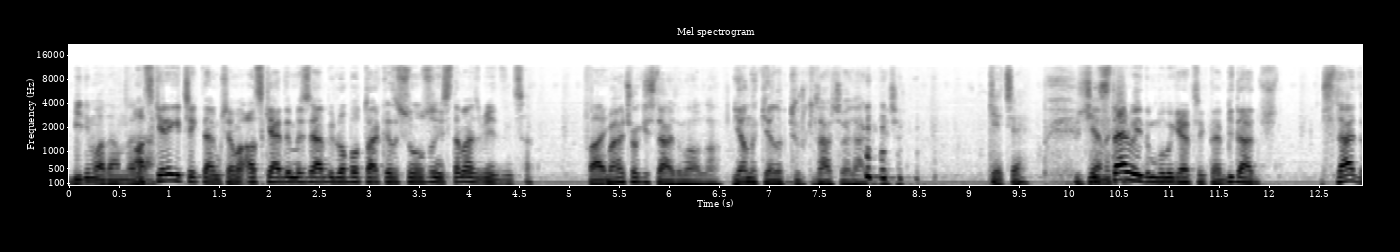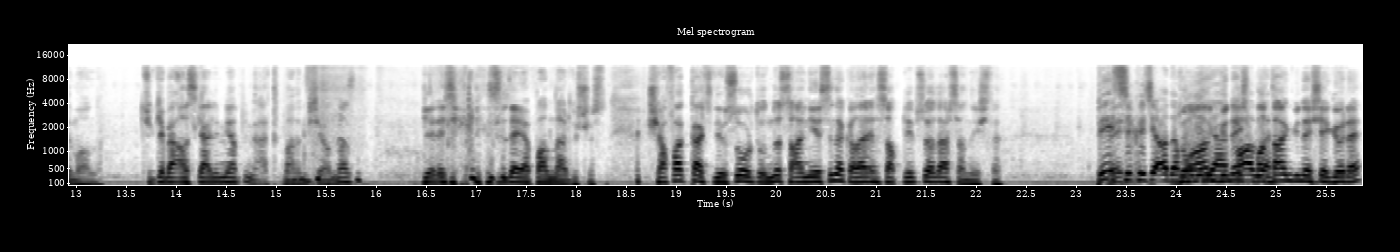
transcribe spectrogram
bilim adamları. Askere gideceklermiş ama askerde mesela bir robot arkadaşın olsun istemez miydin sen? Fahir. Ben çok isterdim valla. Yanık yanık türküler söylerdi gece. Gece. Yanık. İster miydin bunu gerçekten? Bir daha düşün. İsterdim valla. Çünkü ben askerliğimi yaptım ya artık bana bir şey olmaz. Gelecek nesilde yapanlar düşünsün. Şafak kaç diye sorduğunda saniyesine kadar hesaplayıp söyler sana işte. Bir Ve sıkıcı adam Doğan ya. güneş vallahi. batan güneşe göre.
